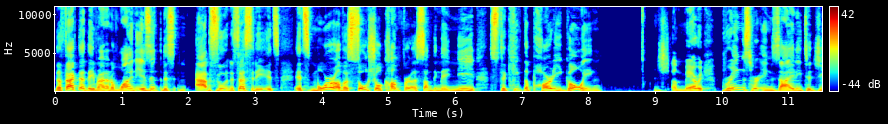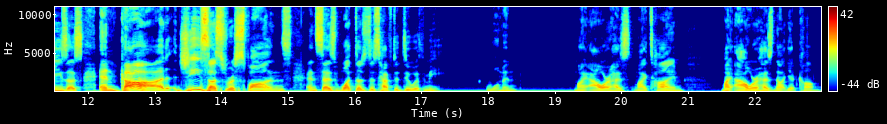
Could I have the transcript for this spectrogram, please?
The fact that they ran out of wine isn't this absolute necessity. It's it's more of a social comfort, as something they need to keep the party going. Uh, Mary brings her anxiety to Jesus, and God, Jesus, responds and says, What does this have to do with me? Woman, my hour has, my time, my hour has not yet come.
